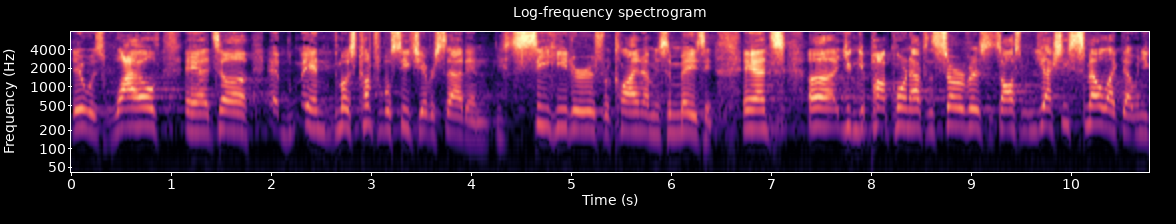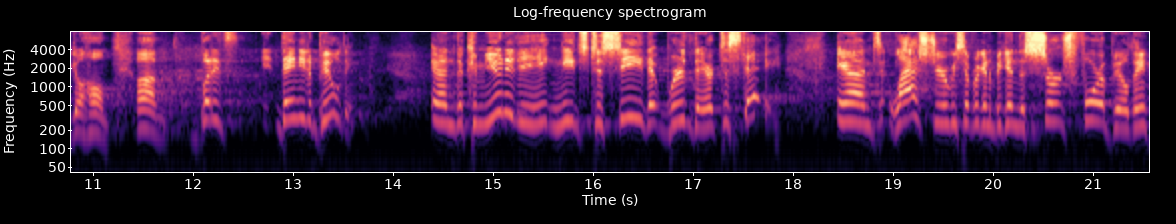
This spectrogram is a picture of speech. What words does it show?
It was wild and, uh, and the most comfortable seats you ever sat in. Seat heaters, recline. I mean, it's amazing. And uh, you can get popcorn after the service. It's awesome. And you actually smell like that when you go home. Um, but it's, they need a building. And the community needs to see that we're there to stay. And last year we said we're going to begin the search for a building.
